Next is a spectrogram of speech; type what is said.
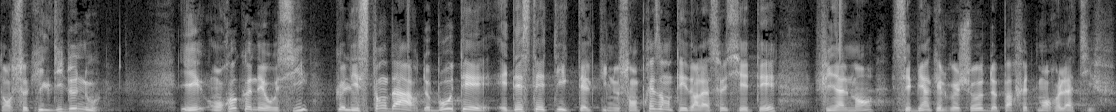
dans ce qu'il dit de nous. Et on reconnaît aussi que les standards de beauté et d'esthétique tels qu'ils nous sont présentés dans la société, finalement, c'est bien quelque chose de parfaitement relatif.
